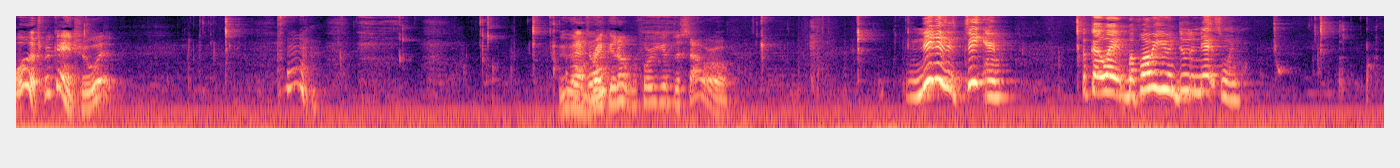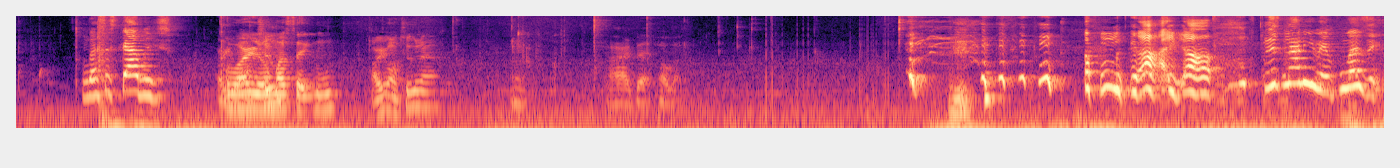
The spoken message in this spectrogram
What? We can't chew it. Hmm. We gonna break it up before you get the sour off. Niggas is cheating. Okay, wait. Before we even do the next one, let's establish. Or you Why are you two? on my steak? Hmm? Are you on two now? Mm. All right, bet. Hold on. oh my god, y'all. It's not even pleasant.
